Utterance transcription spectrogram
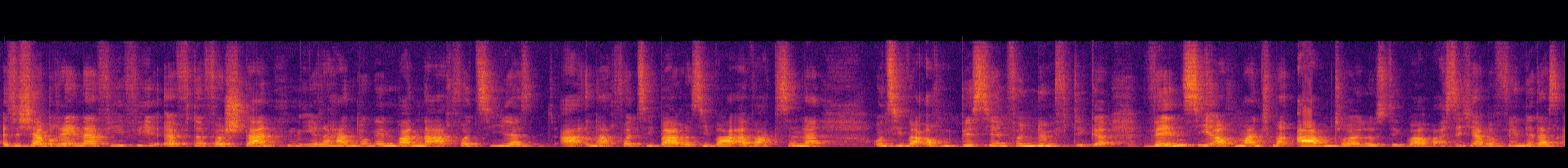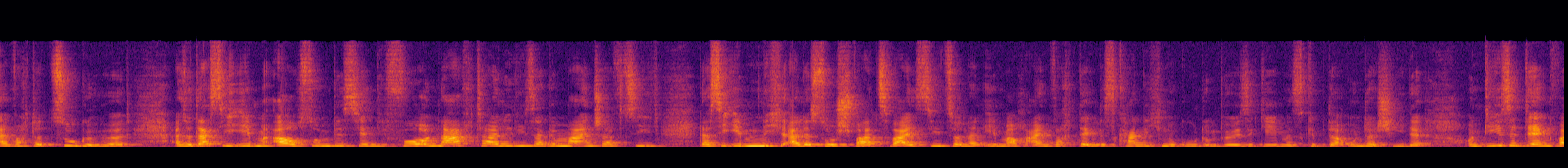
Also ich habe Rainer viel, viel öfter verstanden. Ihre Handlungen waren nachvollziehbarer, sie war erwachsener und sie war auch ein bisschen vernünftiger. Wenn sie auch manchmal abenteuerlustig war. Was ich aber finde, das einfach dazugehört. Also dass sie eben auch so ein bisschen die Vor- und Nachteile dieser Gemeinschaft sieht. Dass sie eben nicht alles so schwarz-weiß sieht, sondern eben auch einfach denkt, es kann nicht nur gut und böse geben, es gibt da Unterschiede. Und diese Denkweise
